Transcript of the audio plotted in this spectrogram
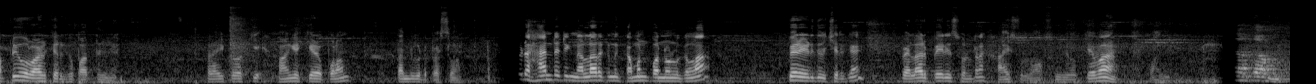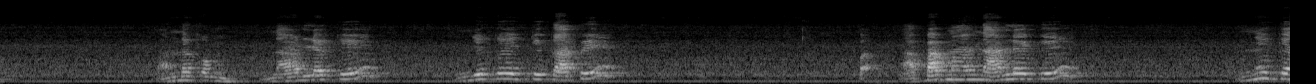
அப்படியும் ஒரு வாழ்க்கை இருக்குது பார்த்துங்க. ரைட் ஓகே வாங்க கீழே போகலாம் தம்பி கூட பேசலாம். என்னோட ஹேண்ட் ரைட்டிங் நல்லா இருக்குன்னு கமெண்ட் பண்ணவங்களுக்கெல்லாம் பேர் எழுதி வச்சுருக்கேன். இப்போ எல்லோரும் பேரையும் சொல்கிறேன் ஹாய் சொல்லுவோம். சரி ஓகேவா வாங்க. வணக்கம். வணக்கம். நாளைக்கு காப்பி. அப்பா அம்மா நாளைக்கு இன்னைக்கு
